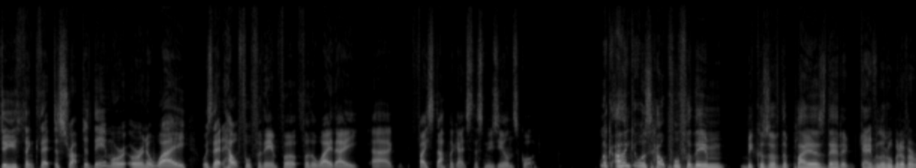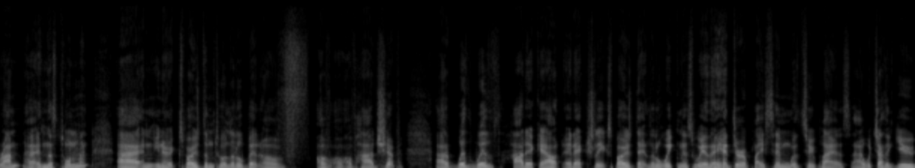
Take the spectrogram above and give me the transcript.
do you think that disrupted them, or, or in a way, was that helpful for them for, for the way they uh, faced up against this New Zealand squad? Look, I think it was helpful for them because of the players that it gave a little bit of a run uh, in this tournament, uh, and you know exposed them to a little bit of of, of hardship. Uh, with with Hardik out, it actually exposed that little weakness where they had to replace him with two players, uh, which I think you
